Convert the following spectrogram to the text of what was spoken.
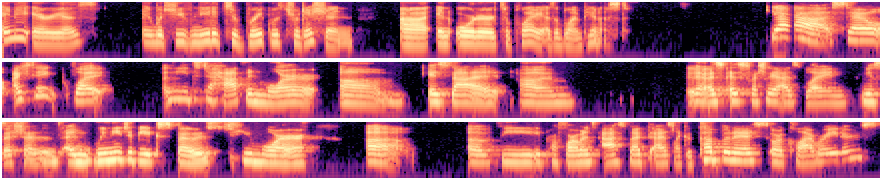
any areas in which you've needed to break with tradition uh, in order to play as a blind pianist? Yeah, so I think what needs to happen more um, is that um, as, especially as blind musicians and we need to be exposed to more uh, of the performance aspect as like accompanists or collaborators.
